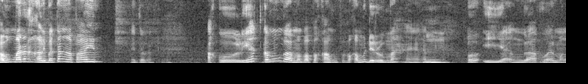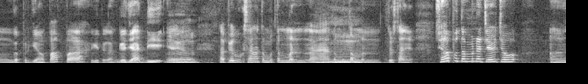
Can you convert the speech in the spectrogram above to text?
kamu ke mana ke Kalibata ngapain? Gitu kan. Aku lihat kamu nggak sama papa kamu, papa kamu di rumah, ya kan? Hmm. Oh iya, enggak, aku emang nggak pergi sama papa, gitu kan, nggak jadi, ya kan? Hmm. Tapi aku ke sana temu temen, nah temu temen, terus tanya siapa temennya cewek cowok? "Eh,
